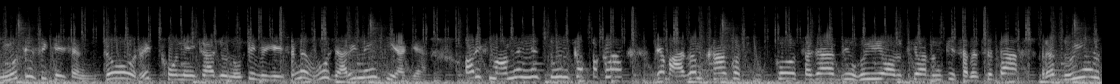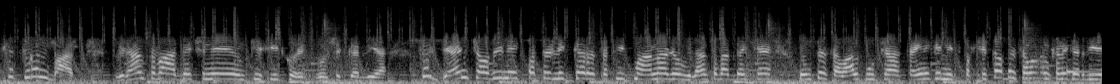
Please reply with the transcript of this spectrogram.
नोटिफिकेशन जो रिक्त होने का जो नोटिफिकेशन है, वो जारी नहीं किया गया। और इस मामले में तूल कब पकड़ा। जब आज़म खान को को सजा दी हुई और उसके बाद उनकी सदस्यता रद्द हुई और उसके तुरंत बाद विधानसभा अध्यक्ष ने उनकी सीट को रिक्त घोषित कर दिया। फिर जयंत चौधरी ने एक पत्र लिखकर सतीश महाना जो विधानसभा अध्यक्ष है, उनसे सवाल पूछा। कहीं ना कहीं निष्पक्षता पर सवाल खड़े कर दिए।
